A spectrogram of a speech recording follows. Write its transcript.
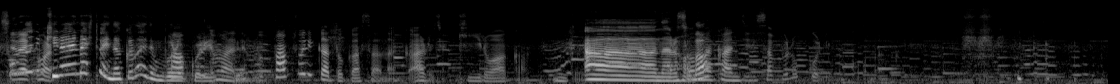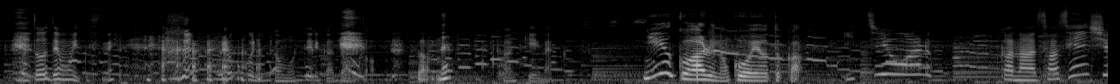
そんなに嫌いな人いなくない？でもブロッコリーパプリ,、まあね、パプリカとかさなんかあるじゃん黄色赤緑。あーなるほど。そんな感じでさブロッコリーもこうなんか。まあどうでもいいですね。ブロッコリーがモテるかどうかは。そうね。関係なく。ニューヨークはあるの？紅葉とか。一応あるかな。さ先週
